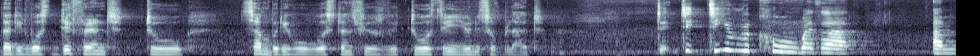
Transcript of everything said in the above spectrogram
that it was different to somebody who was transfused with two or three units of blood. Do, do, do you recall whether um,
